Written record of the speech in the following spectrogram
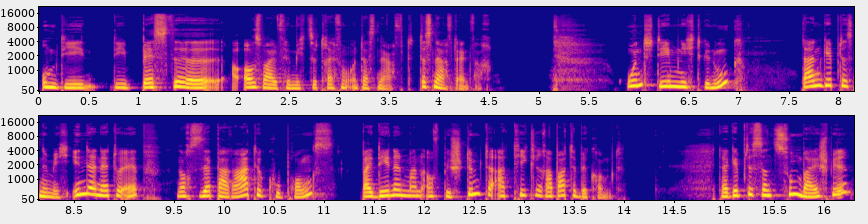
um die, die beste Auswahl für mich zu treffen und das nervt. Das nervt einfach. Und dem nicht genug. Dann gibt es nämlich in der Netto-App noch separate Coupons, bei denen man auf bestimmte Artikel Rabatte bekommt. Da gibt es dann zum Beispiel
